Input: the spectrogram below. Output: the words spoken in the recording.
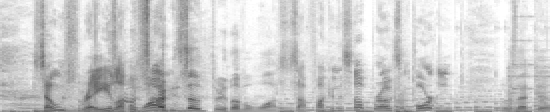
Zone three, level Sorry, one. zone three, level one. Stop fucking this up, bro. It's important. What does that do?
